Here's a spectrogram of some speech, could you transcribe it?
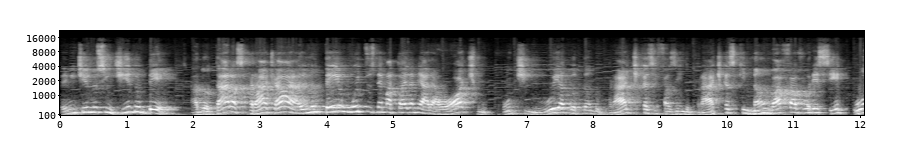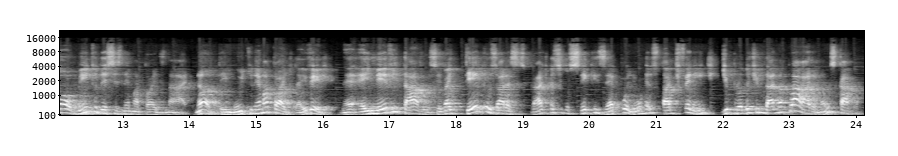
Preventivo no sentido de adotar as práticas. Ah, eu não tenho muitos nematóides na minha área. Ótimo, continue adotando práticas e fazendo práticas que não vá favorecer o aumento desses nematóides na área. Não, tem muito nematóide. Daí veja, né, é inevitável. Você vai ter que usar essas práticas se você quiser colher um resultado diferente de produtividade na tua área. Não escapa.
